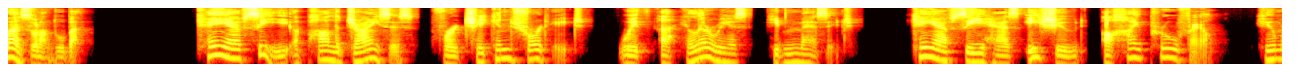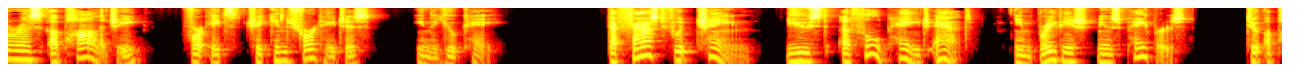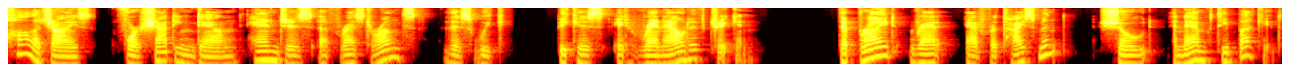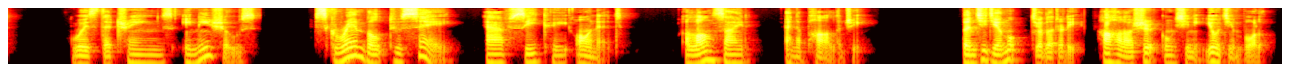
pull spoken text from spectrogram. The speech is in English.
慢速朗读版。KFC apologizes for chicken shortage with a hilarious hidden message. KFC has issued a high-profile, humorous apology for its chicken shortages in the UK. The fast food chain used a full-page ad in British newspapers to apologize for shutting down hundreds of restaurants this week because it ran out of chicken. The bright red advertisement showed an empty bucket with the chain's initials scrambled to say FCK on it, alongside an apology. 本期节目就到这里，浩浩老师恭喜你又进步了。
